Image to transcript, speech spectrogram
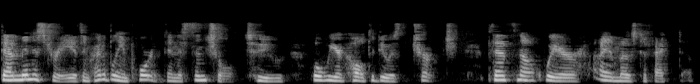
That ministry is incredibly important and essential to what we are called to do as the church, but that's not where I am most effective.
